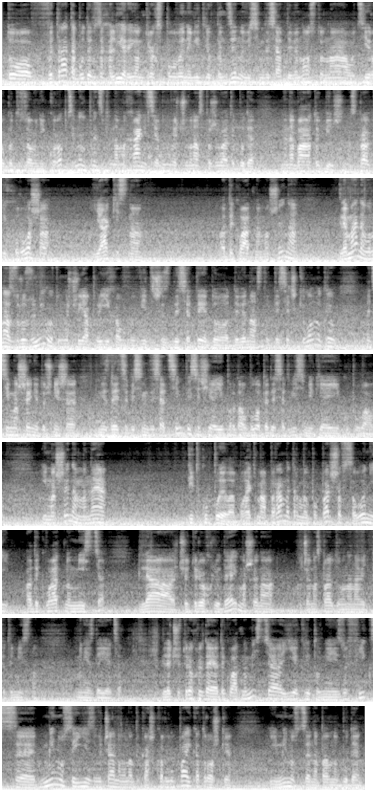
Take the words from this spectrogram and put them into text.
То витрата буде взагалі район 3,5 літрів бензину, 80-90 на оцій роботизованій коробці. Ну, в принципі, на механіці, я думаю, що вона споживати буде не набагато більше. Насправді хороша, якісна, адекватна машина. Для мене вона зрозуміла, тому що я проїхав від 60 до 90 тисяч кілометрів на цій машині. Точніше, мені здається, 87 тисяч я її продав, було 58, як я її купував. І машина мене підкупила багатьма параметрами. По-перше, в салоні адекватно місця для чотирьох людей. Машина, хоча насправді вона навіть п'ятимісна, мені здається. Для чотирьох людей адекватно місця, є кріплення Isofix. Е, Мінуси її, звичайно, вона така шкарлупайка трошки. І мінус це, напевно, буде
